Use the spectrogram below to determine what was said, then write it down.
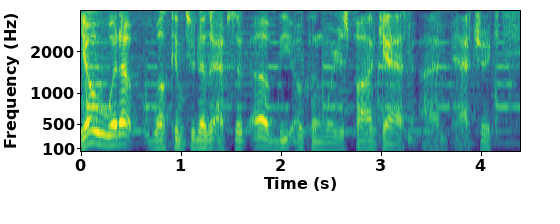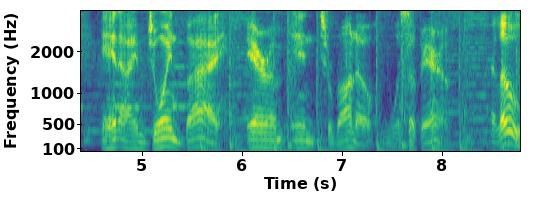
Yo, what up? Welcome to another episode of the Oakland Warriors podcast. I'm Patrick, and I'm joined by Aram in Toronto. What's up, Aram? Hello.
